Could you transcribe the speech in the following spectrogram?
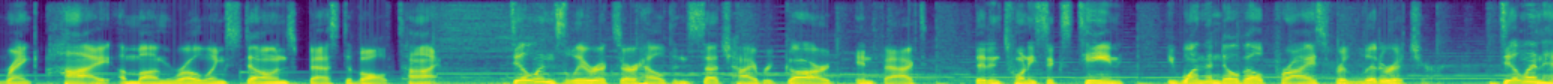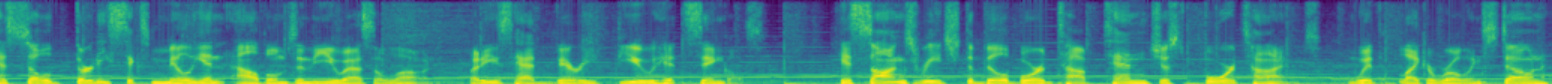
rank high among Rolling Stone's best of all time. Dylan's lyrics are held in such high regard, in fact, that in 2016, he won the Nobel Prize for Literature. Dylan has sold 36 million albums in the US alone, but he's had very few hit singles. His songs reached the Billboard Top 10 just four times, with Like a Rolling Stone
